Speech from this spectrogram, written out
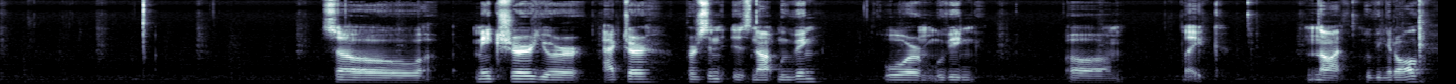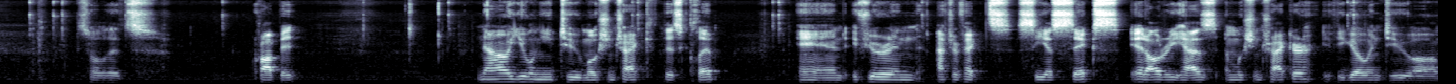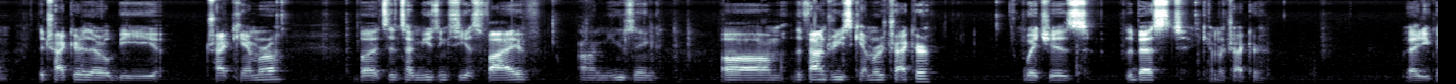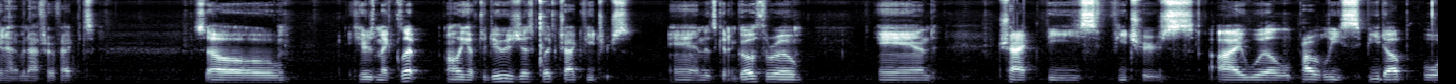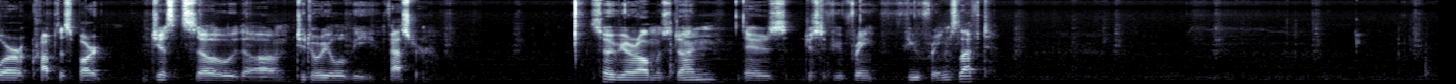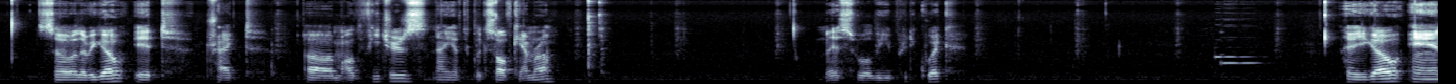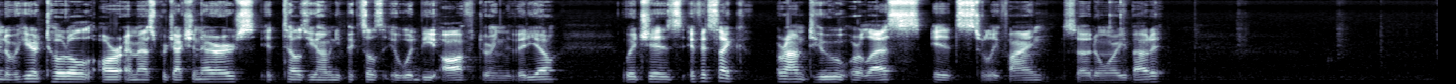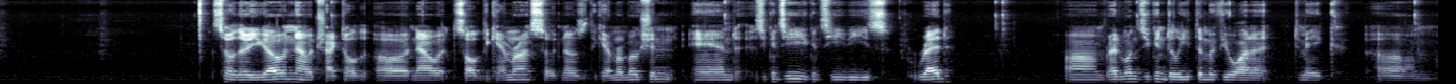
So make sure your actor person is not moving or moving um, like not moving at all. So let's crop it now you will need to motion track this clip and if you're in After Effects CS6 it already has a motion tracker. If you go into um, the tracker there will be track camera. But since I'm using CS5 I'm using um, the Foundry's camera tracker which is the best camera tracker that you can have in After Effects. So here's my clip all you have to do is just click track features and it's going to go through and track these features. I will probably speed up or crop this part just so the tutorial will be faster. So we are almost done. There's just a few frame few frames left. So there we go. It tracked um, all the features. Now you have to click solve camera. This will be pretty quick. There you go. And over here, total RMS projection errors. It tells you how many pixels it would be off during the video. Which is, if it's like around 2 or less, it's totally fine. So don't worry about it. So there you go. Now it tracked all. The, uh, now it solved the camera, so it knows the camera motion. And as you can see, you can see these red. Um, red ones you can delete them if you want it to make um,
